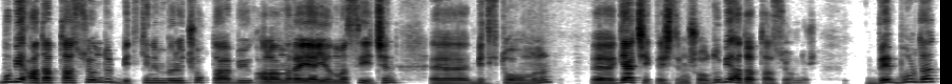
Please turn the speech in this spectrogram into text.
Bu bir adaptasyondur. Bitkinin böyle çok daha büyük alanlara yayılması için e, bitki tohumunun e, gerçekleştirmiş olduğu bir adaptasyondur. Ve burada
